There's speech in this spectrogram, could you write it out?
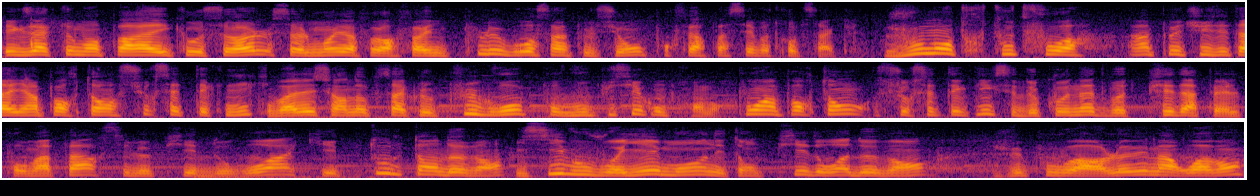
Exactement pareil qu'au sol, seulement il va falloir faire une plus grosse impulsion pour faire passer votre obstacle. Je vous montre toutefois un petit détail important sur cette technique. On va aller sur un obstacle plus gros pour que vous puissiez comprendre. Point important sur cette technique, c'est de connaître votre pied d'appel. Pour ma part, c'est le pied droit qui est tout le temps devant. Ici, vous voyez, moi en étant pied droit devant, je vais pouvoir lever ma roue avant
